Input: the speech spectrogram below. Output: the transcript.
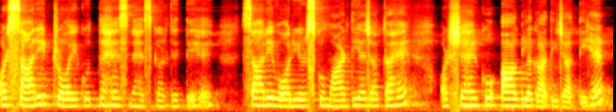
और सारे ट्रॉय को तहस नहस कर देते हैं। सारे वॉरियर्स को मार दिया जाता है और शहर को आग लगा दी जाती है।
